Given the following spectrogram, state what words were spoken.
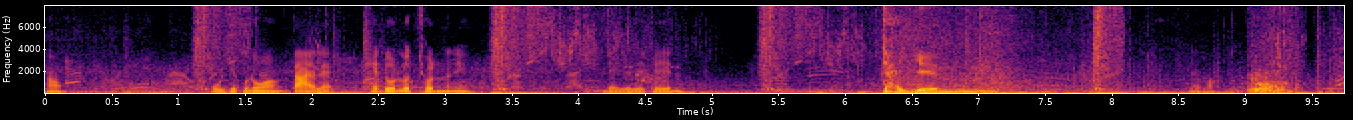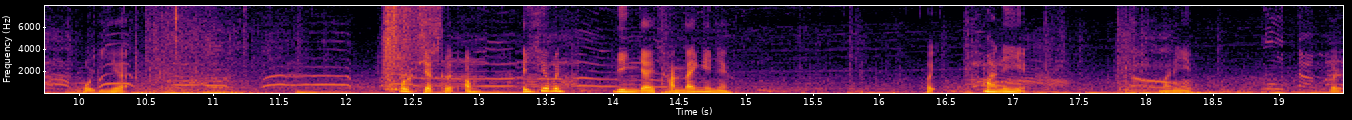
เอาโอ้ยเหี้ยกูนึกว่าตายแล้ว แค่โดนรถชนนะเนี่ยเดี๋ยวใจเย็นใจเย็นไหนวะโอ้ยเหี้ยมึงจะเกิดเอาไอ้เหี้ยมันยิงใหญ่ทันได้ไงเนี่ย มานี่ มานี่ เฮ้ย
